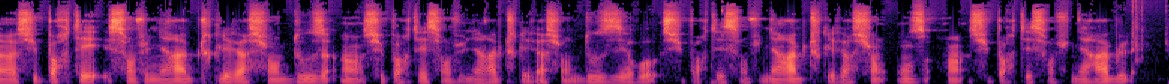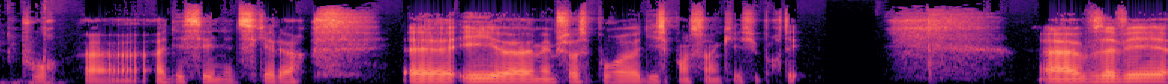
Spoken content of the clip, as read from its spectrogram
euh, supportées sont vulnérables, toutes les versions 12.1 supportées sont vulnérables, toutes les versions 12.0 supportées sont vulnérables, toutes les versions 11.1 supportées sont vulnérables pour ADC et Netscaler. et même chose pour 10.5 qui est supporté. vous avez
